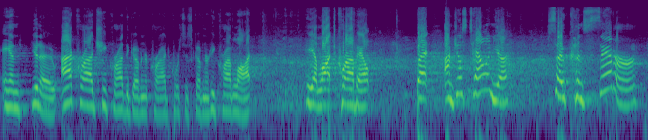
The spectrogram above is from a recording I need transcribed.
And, you know, I cried, she cried, the governor cried. Of course, this governor, he cried a lot. He had a lot to cry about. But I'm just telling you, so consider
